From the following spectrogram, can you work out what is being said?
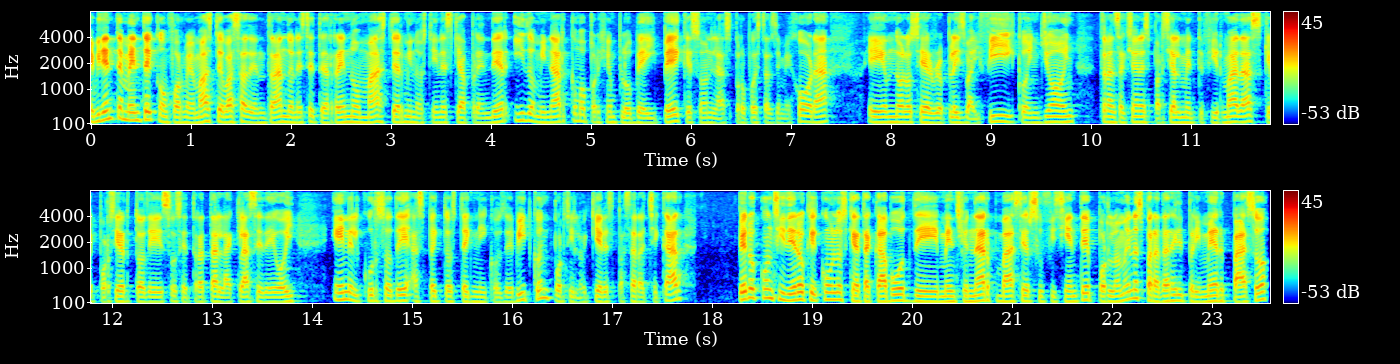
Evidentemente, conforme más te vas adentrando en este terreno, más términos tienes que aprender y dominar, como por ejemplo BIP, que son las propuestas de mejora, eh, no lo sé, Replace by Fee, CoinJoin, transacciones parcialmente firmadas, que por cierto de eso se trata la clase de hoy en el curso de aspectos técnicos de Bitcoin, por si lo quieres pasar a checar pero considero que con los que te acabo de mencionar va a ser suficiente, por lo menos para dar el primer paso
